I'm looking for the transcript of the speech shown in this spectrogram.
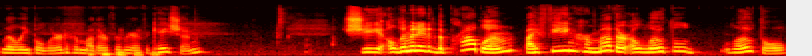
Lily Bullard, her mother, for verification. She eliminated the problem by feeding her mother a lothal, lothal,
